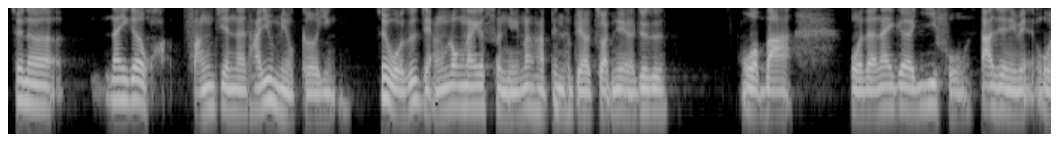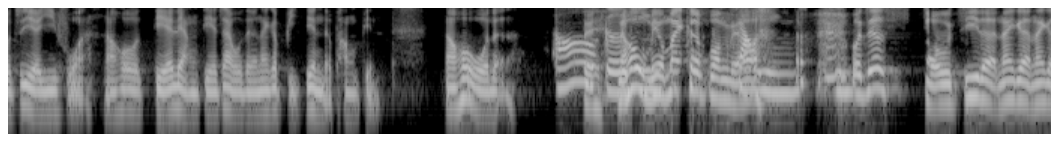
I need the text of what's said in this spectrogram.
所以呢，那一个房间呢，它又没有隔音，所以我是怎样弄那个声音，让它变得比较专业的，就是我把我的那个衣服，大学里面我自己的衣服啊，然后叠两叠在我的那个笔垫的旁边，然后我的。哦，对，然后我没有麦克风的，消音，我只有手机的那个那个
